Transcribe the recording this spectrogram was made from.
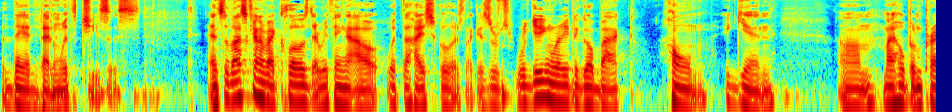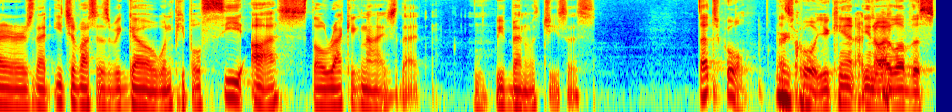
that they had been with jesus. And so that's kind of i closed everything out with the high schoolers. Like as we're getting ready to go back home again. Um, my hope and prayer is that each of us, as we go, when people see us, they'll recognize that we've been with Jesus. That's cool. That's cool. You can't, you know, I love this.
